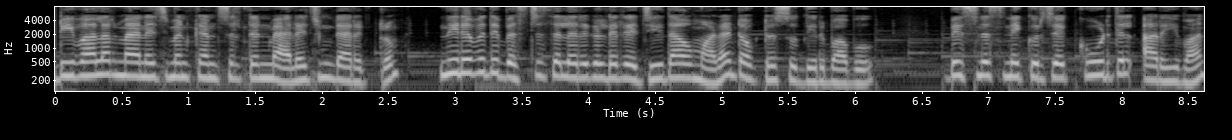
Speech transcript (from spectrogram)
ഡിവാലർ മാനേജ്മെന്റ് കൺസൾട്ടന്റ് മാനേജിംഗ് ഡയറക്ടറും നിരവധി ബെസ്റ്റ് സെല്ലറുകളുടെ രചയിതാവുമാണ് ഡോക്ടർ സുധീർ ബാബു. ബിസിനസിനെ കുറിച്ച് കൂടുതൽ അറിയുവാൻ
